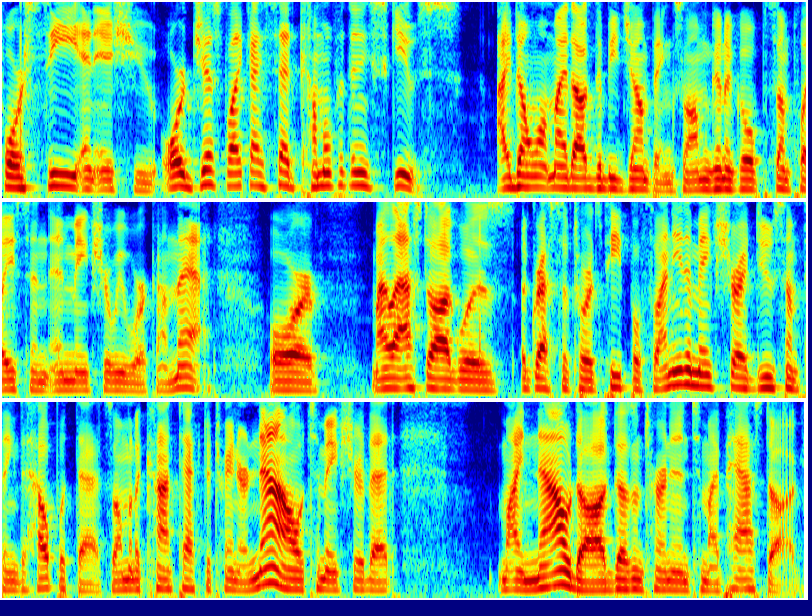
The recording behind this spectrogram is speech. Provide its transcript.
foresee an issue, or just like I said, come up with an excuse. I don't want my dog to be jumping, so I'm going to go someplace and, and make sure we work on that. Or my last dog was aggressive towards people, so I need to make sure I do something to help with that. So I'm going to contact a trainer now to make sure that my now dog doesn't turn into my past dog.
